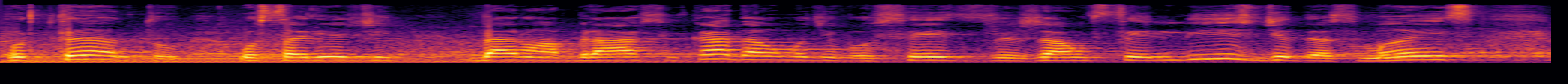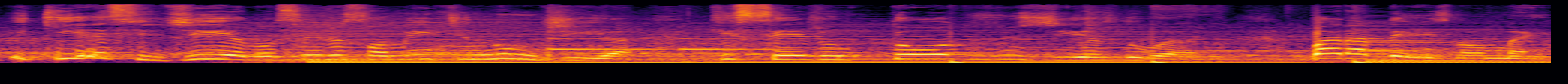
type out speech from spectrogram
Portanto, gostaria de dar um abraço em cada uma de vocês, desejar um feliz Dia das Mães e que esse dia não seja somente num dia, que sejam todos os dias do ano. Parabéns, mamãe!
